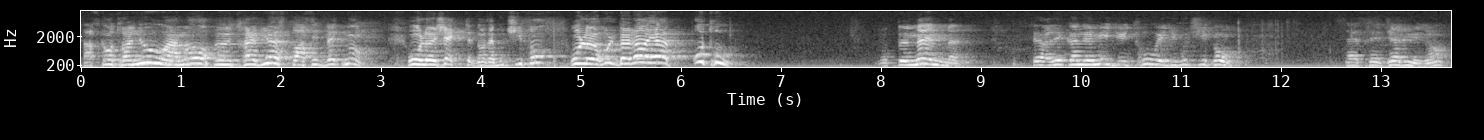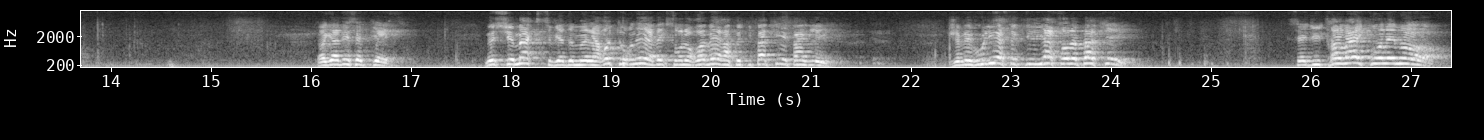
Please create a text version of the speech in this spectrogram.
Parce qu'entre nous, un mort peut très bien se passer de vêtements. On le jette dans un bout de chiffon, on le roule dedans et hop, au trou. On peut même faire l'économie du trou et du bout de chiffon. Ça c'est déjà vu, non? Regardez cette pièce. Monsieur Max vient de me la retourner avec sur le revers un petit papier épinglé. Je vais vous lire ce qu'il y a sur le papier. C'est du travail pour les morts.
